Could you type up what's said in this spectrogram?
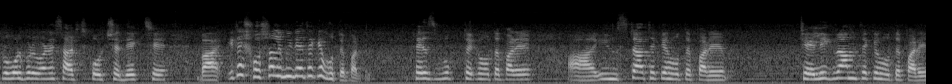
প্রবল পরিমাণে সার্চ করছে, দেখছে বা এটা সোশ্যাল মিডিয়া থেকে হতে পারে। ফেসবুক থেকে হতে পারে ইনস্টা থেকে হতে পারে টেলিগ্রাম থেকে হতে পারে।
